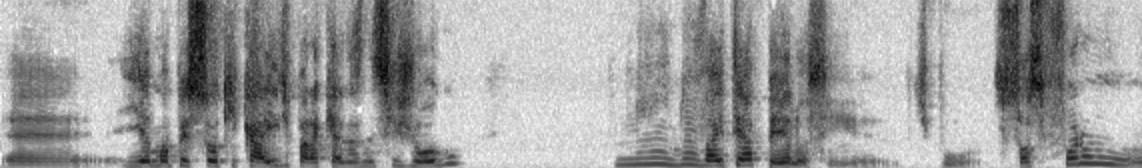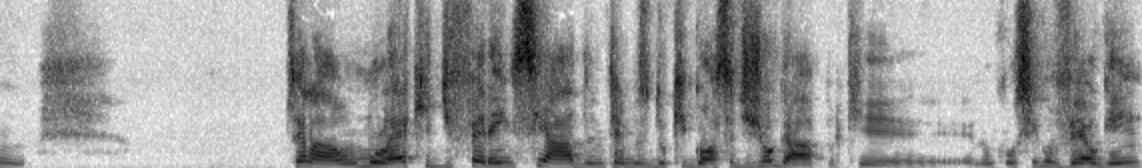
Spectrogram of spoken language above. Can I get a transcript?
é, e é uma pessoa que cair de paraquedas nesse jogo não, não vai ter apelo, assim, tipo, só se for um sei lá, um moleque diferenciado em termos do que gosta de jogar, porque eu não consigo ver alguém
